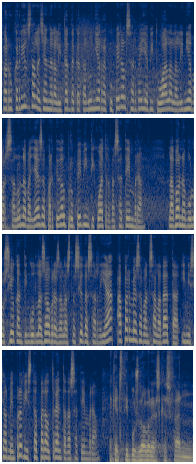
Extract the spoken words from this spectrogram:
Ferrocarrils de la Generalitat de Catalunya recupera el servei habitual a la línia Barcelona-Vallès a partir del proper 24 de setembre. La bona evolució que han tingut les obres a l'estació de Sarrià ha permès avançar la data, inicialment prevista per al 30 de setembre. Aquests tipus d'obres que es fan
